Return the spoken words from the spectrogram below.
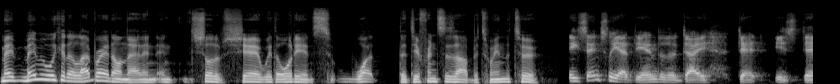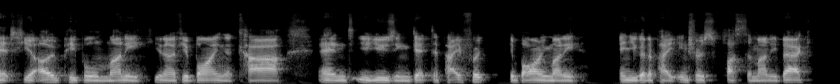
Maybe, maybe we could elaborate on that and, and sort of share with the audience what the differences are between the two. Essentially, at the end of the day, debt is debt. You owe people money. You know, if you're buying a car and you're using debt to pay for it, you're borrowing money and you're going to pay interest plus the money back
